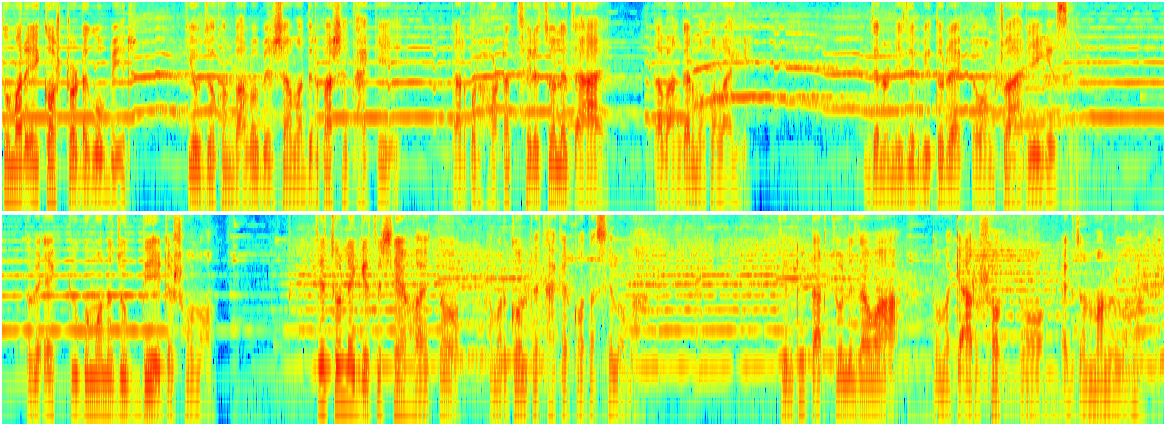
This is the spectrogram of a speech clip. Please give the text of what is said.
তোমার এই কষ্টটা গভীর। কেউ যখন ভালোবেসে আমাদের পাশে থাকে, তারপর হঠাৎ ছেড়ে চলে যায়, তা ভাঙ্গার মতো লাগে। যেন নিজের ভিতরে একটা অংশ হারিয়ে গেছে। তবে একটুকু মনোযোগ দিয়ে এটা শোনো। যে চলে গেছে সে হয়তো তোমার গল্পে থাকার কথা ছিল না। কিন্তু তার চলে যাওয়া তোমাকে আরও শক্ত একজন মানুষ বানাবে।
